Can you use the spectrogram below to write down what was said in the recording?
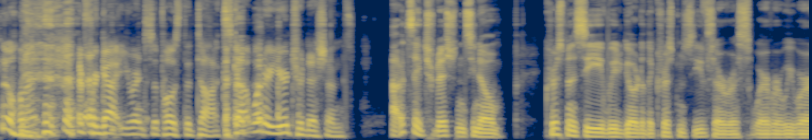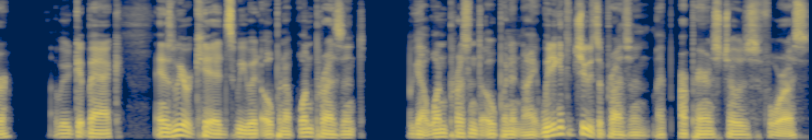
You know what? I forgot you weren't supposed to talk. Scott, what are your traditions? I would say traditions, you know, Christmas Eve, we'd go to the Christmas Eve service wherever we were. We would get back. And as we were kids, we would open up one present. We got one present to open at night. We didn't get to choose a present. My, our parents chose for us.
